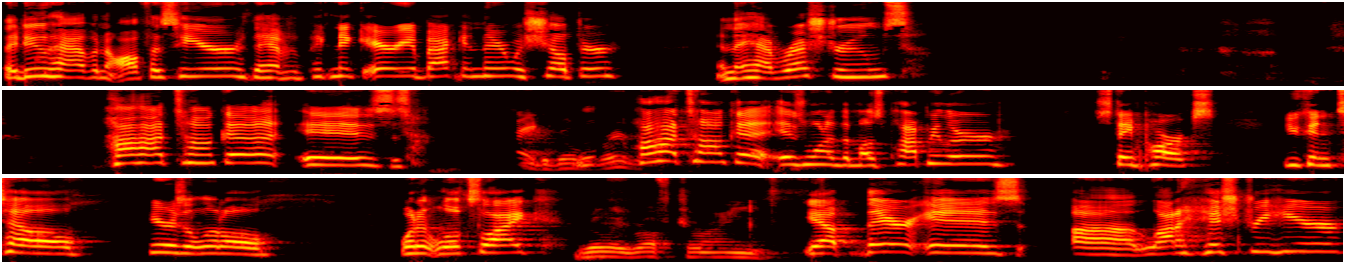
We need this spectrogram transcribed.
They do have an office here. They have a picnic area back in there with shelter, and they have restrooms. Haha Ha Tonka is Haha Ha Tonka is one of the most popular state parks. You can tell here's a little what it looks like. Really rough terrain. Yep, there is a lot of history here.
